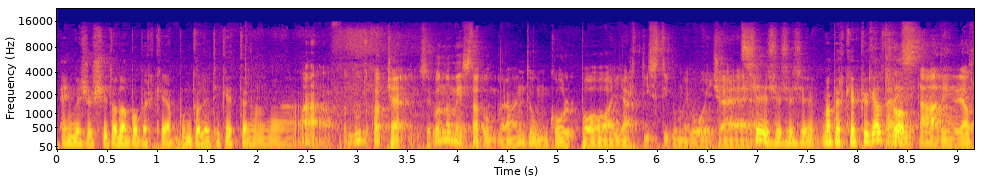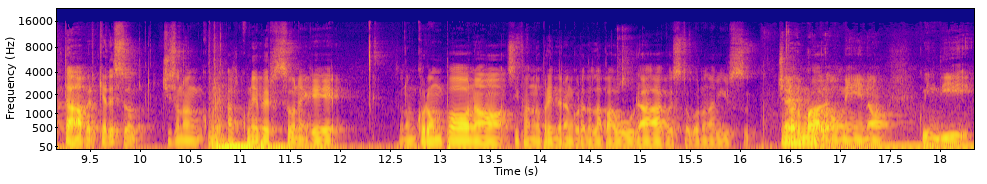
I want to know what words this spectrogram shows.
e invece è uscito dopo perché appunto le etichette non... Ma, dovuto- cioè, secondo me è stato un- veramente un colpo agli artisti come voi. Cioè, Sì, sì, sì, sì, ma perché più che altro... l'estate in realtà, perché adesso ci sono alcune, alcune persone che sono ancora un po', no, si fanno prendere ancora dalla paura, questo coronavirus c'è Normale. ancora o meno, quindi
